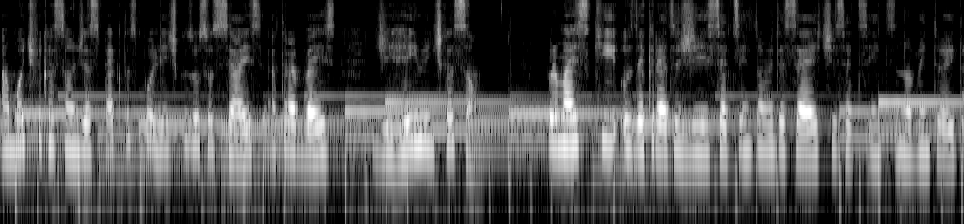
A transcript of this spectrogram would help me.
a modificação de aspectos políticos ou sociais através de reivindicação. Por mais que os decretos de 797 e 798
